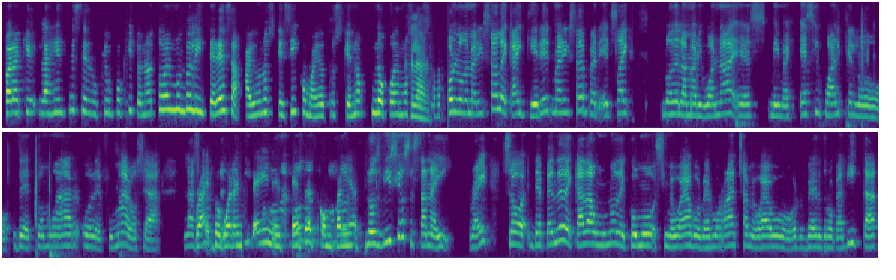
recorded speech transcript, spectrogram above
para que la gente se eduque un poquito. No a todo el mundo le interesa, hay unos que sí, como hay otros que no, no podemos claro. Por lo de Marisa, like I get it, Marisa, but it's like lo de la marihuana es, es igual que lo de tomar o de fumar, o sea, las right, but what I'm saying is esas compañías los vicios están ahí, right? So depende de cada uno de cómo si me voy a volver borracha, me voy a volver drogadicta,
